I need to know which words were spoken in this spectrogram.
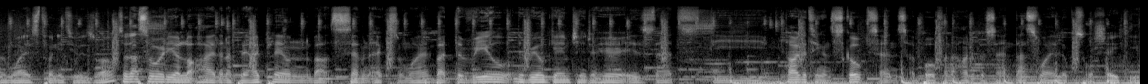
and Y is 22 as well. So that's already a lot higher than I play. I play on about 7X and Y. But the real the real game changer here is that the targeting and scope sense are both on 100%. That's why it looks so shaky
